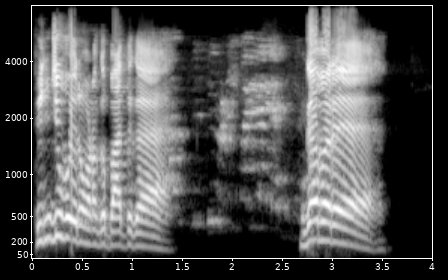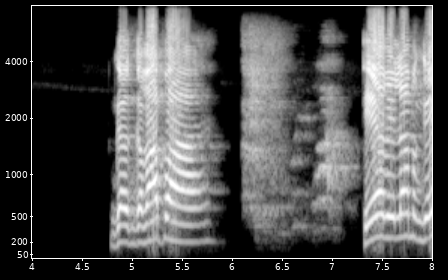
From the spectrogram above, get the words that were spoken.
பிஞ்சு போயிடும் உனக்கு பாத்துக்க. இங்க பாரு. இங்க இங்க வாப்பா. தேவையில்லாம இங்க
